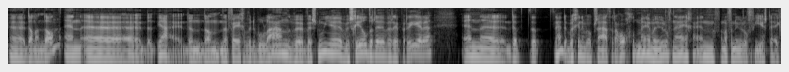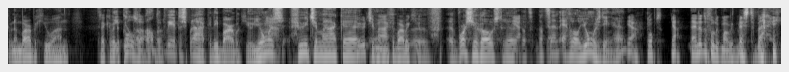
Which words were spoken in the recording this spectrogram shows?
Eh, dan en dan. En eh, dan, ja, dan, dan, vegen we de boel aan. We, we snoeien, we schilderen, we repareren. En eh, dat, dat, hè, daar beginnen we op zaterdagochtend mee om een uur of negen. En vanaf een uur of vier steken we een barbecue aan. Trekken we Die de pils open. altijd weer te sprake, die barbecue. Jongens, vuurtje maken. Vuurtje maken, barbecue. worstje roosteren. Ja. Dat, dat Ja. zijn echt wel jongensdingen, hè? Ja, klopt. Ja. En dat voel ik me ook het beste bij.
